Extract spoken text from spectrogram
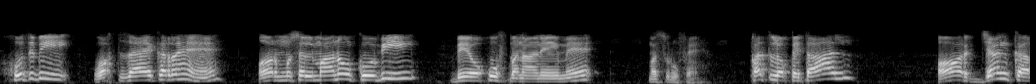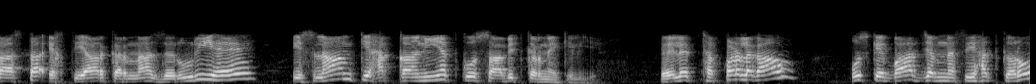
خود بھی وقت ضائع کر رہے ہیں اور مسلمانوں کو بھی بے وقوف بنانے میں مصروف ہیں۔ قتل و قتال اور جنگ کا راستہ اختیار کرنا ضروری ہے اسلام کی حقانیت کو ثابت کرنے کے لیے۔ پہلے تھپڑ لگاؤ، اس کے بعد جب نصیحت کرو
